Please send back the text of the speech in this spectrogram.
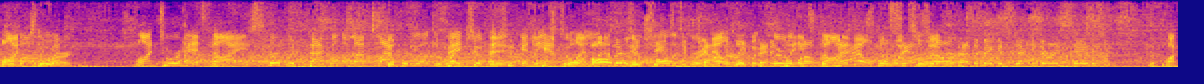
Montour. Montour had nice. Kerfoot back on the left, Lafferty on the right. Bench of that should get Leafs to my left. left. Oh, there's They're a chance calling to for an elbow, but Bennett clearly it's not an elbow whatsoever. Had to make a secondary save. The puck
